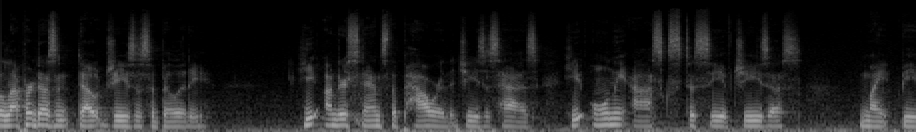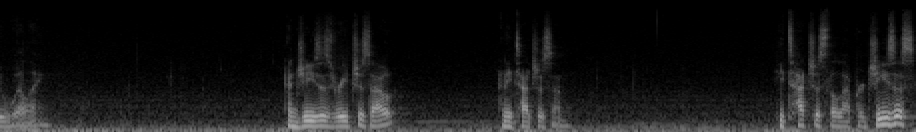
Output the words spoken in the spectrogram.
The leper doesn't doubt Jesus' ability. He understands the power that Jesus has. He only asks to see if Jesus might be willing. And Jesus reaches out and he touches him he touches the leper. Jesus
